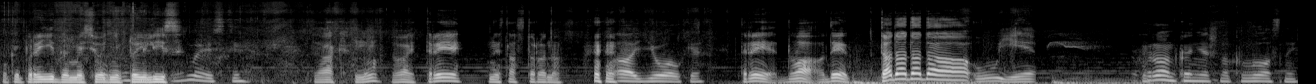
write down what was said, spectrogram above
поки приїдемо ми сьогодні в той ліс. В листі. Так, ну, давай, три, не та сторона. А, йолки. Три, два, один. Та-да-да-да! Ує. Хрон, звісно, класний.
